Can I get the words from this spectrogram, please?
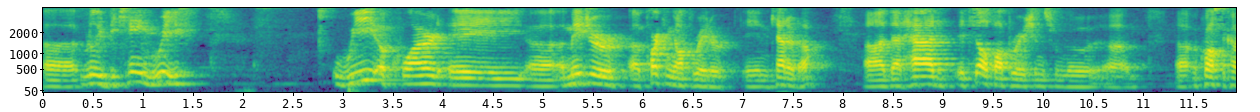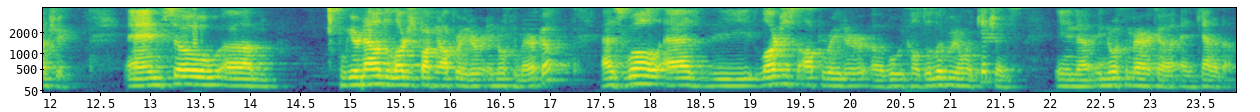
uh, really became Reef, we acquired a uh, a major uh, parking operator in Canada uh, that had itself operations from the across the country, and so um, we are now the largest parking operator in North America, as well as the largest operator of what we call delivery-only kitchens in in North America and Canada.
